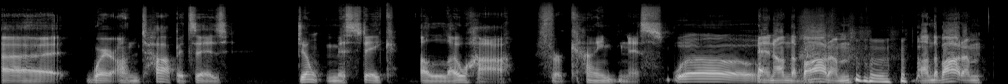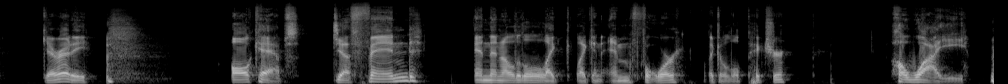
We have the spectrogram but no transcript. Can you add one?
uh, where on top it says, Don't mistake aloha for kindness. Whoa. And on the bottom, on the bottom, get ready. All caps. Defend and then a little like like an M4, like a little picture. Hawaii.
